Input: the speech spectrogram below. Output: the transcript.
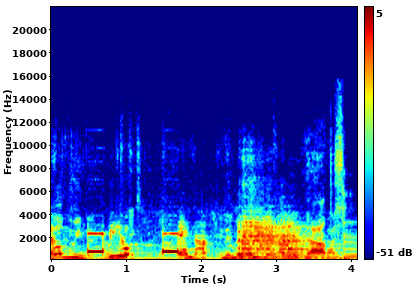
4, 3, wat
